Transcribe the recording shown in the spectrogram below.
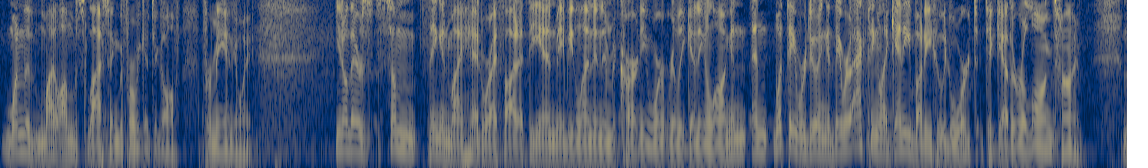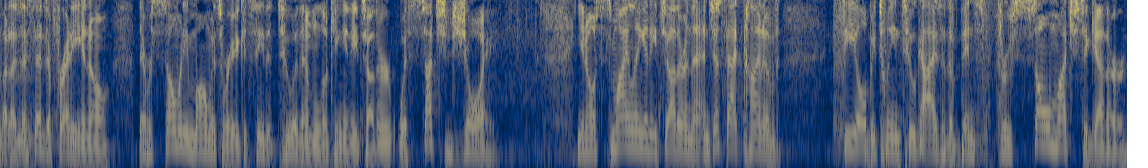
one of the my almost last thing before we get to golf for me anyway. You know, there's something in my head where I thought at the end maybe Lennon and McCartney weren't really getting along, and and what they were doing, and they were acting like anybody who had worked together a long time. But as I mm-hmm. said to Freddie, you know, there were so many moments where you could see the two of them looking at each other with such joy you know, smiling at each other and that, and just that kind of feel between two guys that have been through so much together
